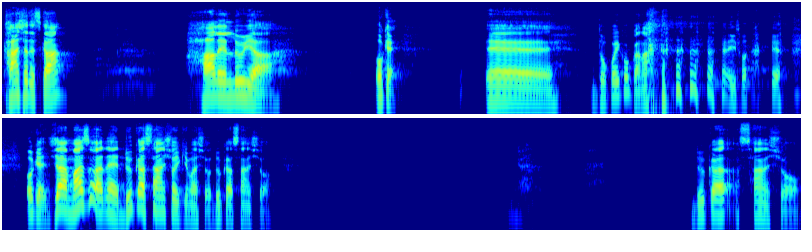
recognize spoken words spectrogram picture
感謝ですか？ハレルヤ OK。えー、どこ行こうかな ?OK。じゃあ、まずはね、ルカ3章行きましょう。ルカ3章。ルカ3章。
